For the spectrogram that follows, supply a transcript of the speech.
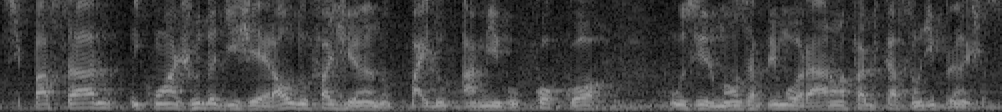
se passaram e, com a ajuda de Geraldo Fagiano, pai do amigo Cocó, os irmãos aprimoraram a fabricação de pranchas.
